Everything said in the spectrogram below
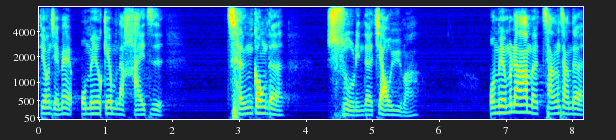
弟兄姐妹，我们有给我们的孩子成功的属灵的教育吗？我们有没有让他们常常的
